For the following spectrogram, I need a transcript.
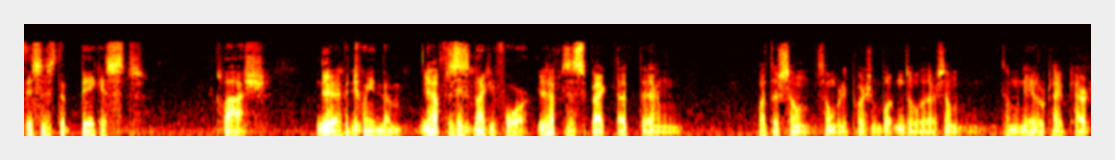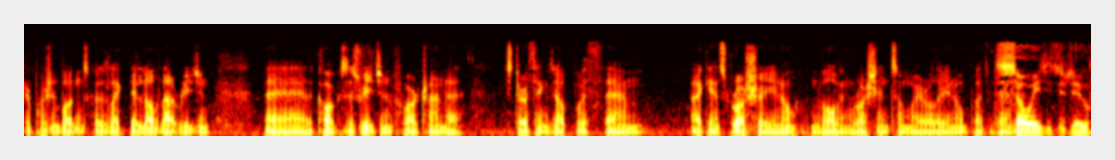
this is the biggest clash Yeah, between you, them you have to since s- '94. You'd have to suspect that um, what there's some somebody pushing buttons over there, some some NATO type character pushing buttons because like they love that region, uh, the Caucasus region, for trying to stir things up with um, against Russia, you know, involving Russia in some way or other, you know. But um, so easy to do.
